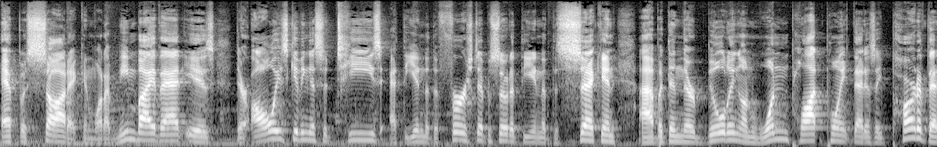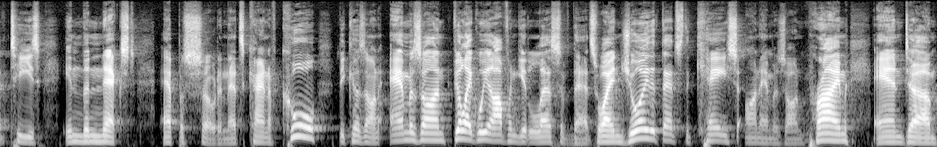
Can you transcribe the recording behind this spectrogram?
episodic. And what I mean by that is they're always giving us a tease at the end of the first episode, at the end of the second, uh, but then they're building on one plot point that is a part of that tease in the next episode. And that's kind of cool because on Amazon, I feel like we often get less of that. So I enjoy that that's the case on Amazon Prime. And, um,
